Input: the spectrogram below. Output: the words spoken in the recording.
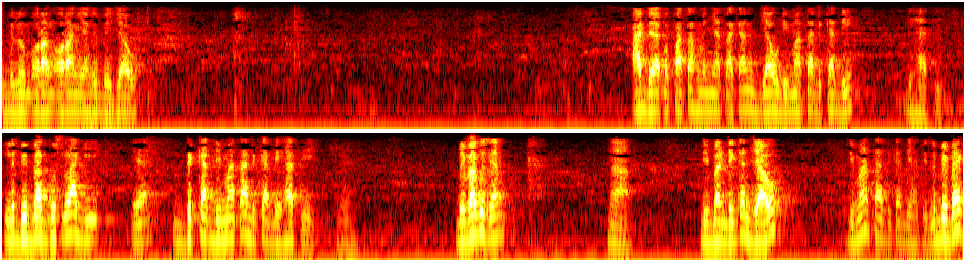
sebelum orang-orang yang lebih jauh. Ada pepatah menyatakan jauh di mata dekat di di hati. Lebih bagus lagi ya, dekat di mata, dekat di hati. Ya. Lebih bagus kan? Nah, dibandingkan jauh di mata, dekat di hati. Lebih baik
